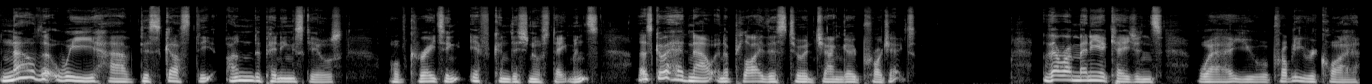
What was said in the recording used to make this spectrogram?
Now that we have discussed the underpinning skills of creating if conditional statements, let's go ahead now and apply this to a Django project. There are many occasions where you will probably require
